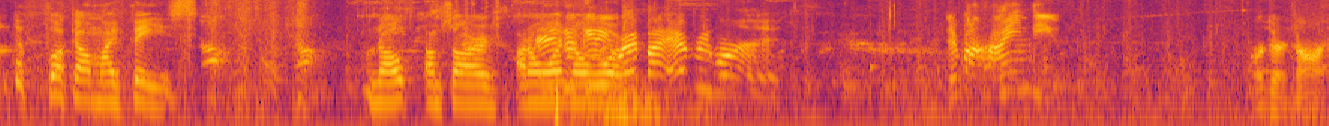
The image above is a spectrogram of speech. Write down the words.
Get the fuck out my face. Nope, I'm sorry. I don't Hey, want they're no getting war. right by everyone. They're behind you. Oh, they're not.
